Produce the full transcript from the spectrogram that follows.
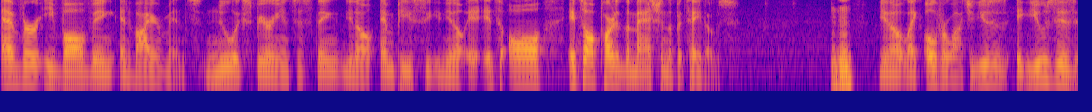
ever evolving environments new experiences thing you know npc you know it, it's all it's all part of the mash and the potatoes hmm you know like overwatch it uses it uses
